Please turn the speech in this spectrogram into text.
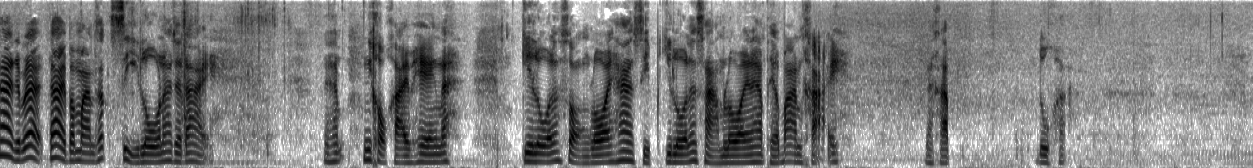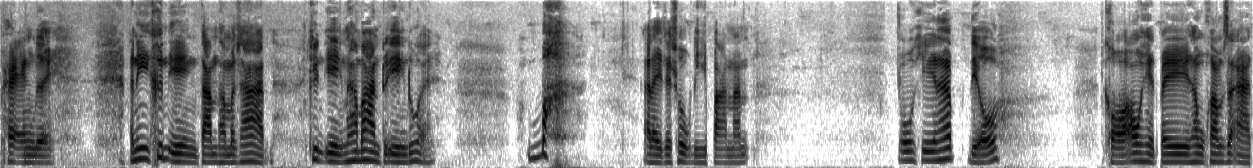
น่าจะได้ได้ประมาณสักสี่โลน่าจะได้ นะครับ นี่เขาขายแพงนะ กิโลละสองร้อยห้าสิบกิโลละสามร้อยนะครับ แถวบ้านขายนะครับ ดูฮะแพงเลย อันนี้ขึ้นเองตามธรรมชาติ ขึ้นเองหน้าบ้านตัวเองด้วยบ้าอะไรจะโชคดีปานนั้น โอเคนะครับ เดี๋ยว ขอเอาเห็ดไปทำความสะอาด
